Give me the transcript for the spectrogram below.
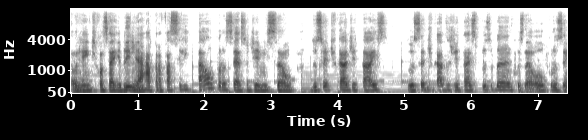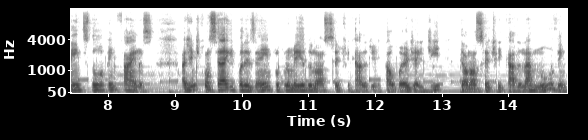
onde a gente consegue brilhar para facilitar o processo de emissão dos certificados digitais dos certificados digitais para os bancos, né, ou para os entes do Open Finance. A gente consegue, por exemplo, por meio do nosso certificado digital Bird ID, que é o nosso certificado na nuvem,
